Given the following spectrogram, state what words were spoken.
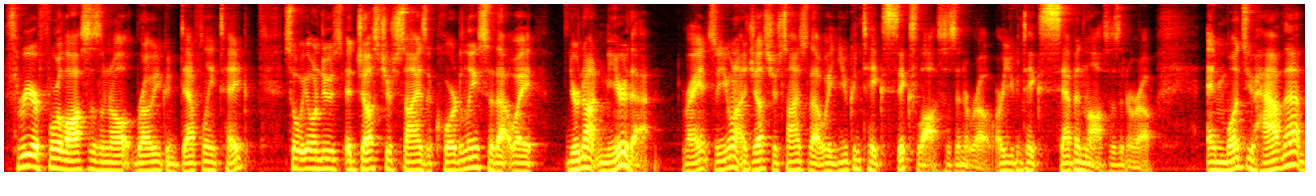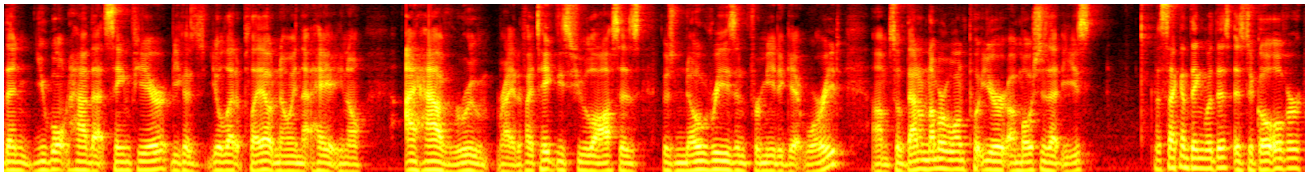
three or four losses in a row you can definitely take. So what you want to do is adjust your size accordingly so that way you're not near that, right? So you want to adjust your size so that way you can take six losses in a row or you can take seven losses in a row. And once you have that, then you won't have that same fear because you'll let it play out knowing that, hey, you know, I have room, right? If I take these few losses, there's no reason for me to get worried. Um, so that'll number one, put your emotions at ease. The second thing with this is to go over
